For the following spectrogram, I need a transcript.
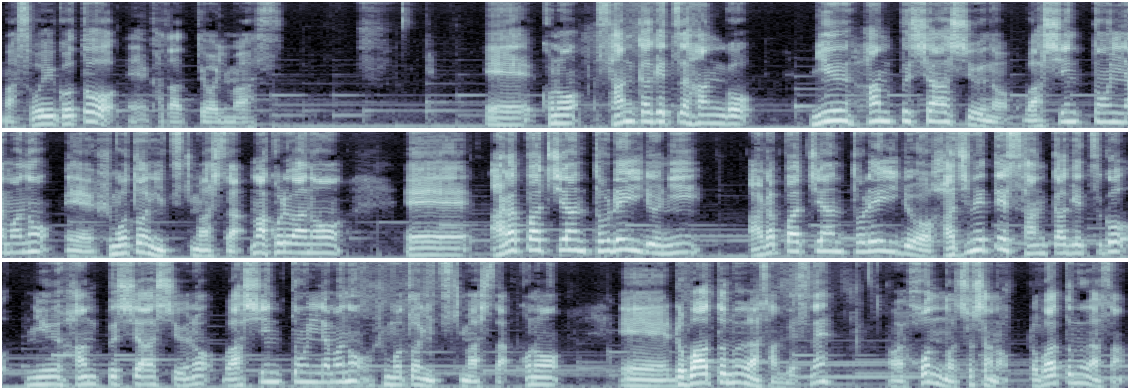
まあ、そういうことを、え、語っております。えー、この3ヶ月半後、ニューハンプシャー州のワシントン山の、えー、麓に着きました。まあ、これはあの、えー、アラパチアントレイルにアラパチアントレイルを始めて3ヶ月後、ニューハンプシャー州のワシントン山の麓に着きました。この、えー、ロバート・ムーアさんですね。本の著者のロバート・ムーアさん。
